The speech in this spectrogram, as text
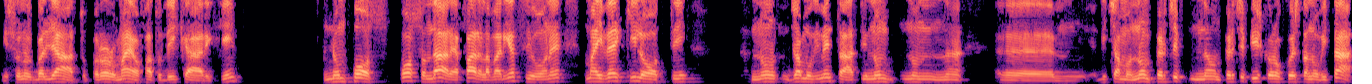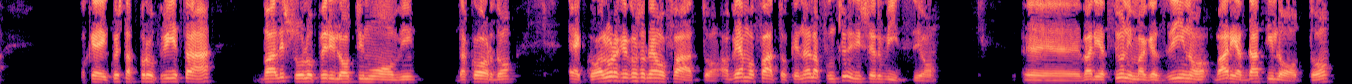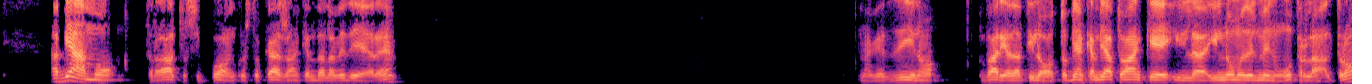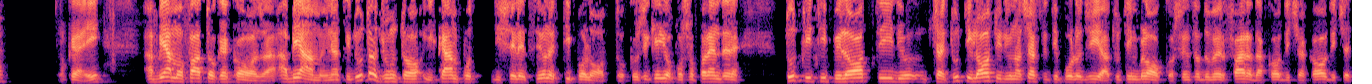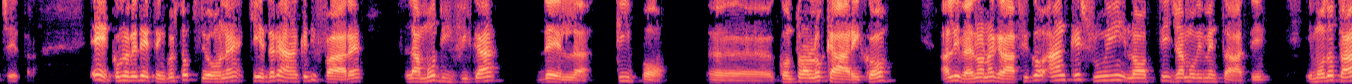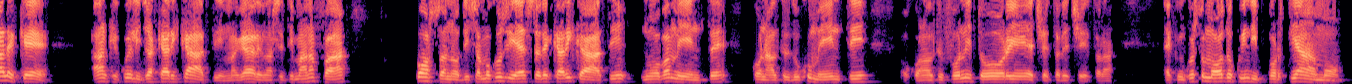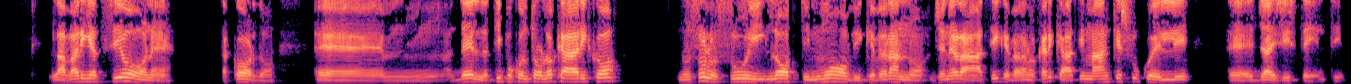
mi sono sbagliato, però ormai ho fatto dei carichi, non posso, posso andare a fare la variazione, ma i vecchi lotti non, già movimentati non, non, eh, diciamo, non, percep- non percepiscono questa novità. Okay? Questa proprietà vale solo per i lotti nuovi, d'accordo? Ecco, allora che cosa abbiamo fatto? Abbiamo fatto che nella funzione di servizio, eh, variazioni magazzino, varia dati lotto, abbiamo, tra l'altro si può in questo caso anche andarla a vedere, magazzino, varia dati lotto, abbiamo cambiato anche il, il nome del menu, tra l'altro, ok? Abbiamo fatto che cosa? Abbiamo innanzitutto aggiunto il campo di selezione tipo lotto, così che io posso prendere tutti i tipi lotti, di, cioè tutti i lotti di una certa tipologia, tutti in blocco, senza dover fare da codice a codice, eccetera. E come vedete in questa opzione chiedere anche di fare la modifica del tipo eh, controllo carico a livello anagrafico anche sui lotti già movimentati, in modo tale che anche quelli già caricati magari una settimana fa possano, diciamo così, essere caricati nuovamente con altri documenti o con altri fornitori, eccetera, eccetera. Ecco, in questo modo quindi portiamo la variazione, d'accordo, ehm, del tipo controllo carico non solo sui lotti nuovi che verranno generati, che verranno caricati, ma anche su quelli eh, già esistenti.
